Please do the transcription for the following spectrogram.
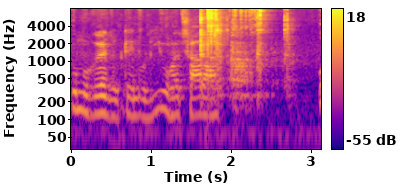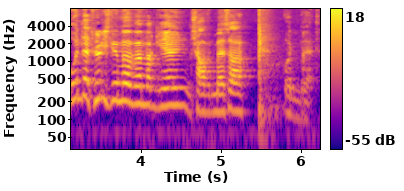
Umrühren so einen kleinen Olivenholzschaber. Und natürlich, wie immer, wenn wir grillen, ein scharfes Messer und ein Brett.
